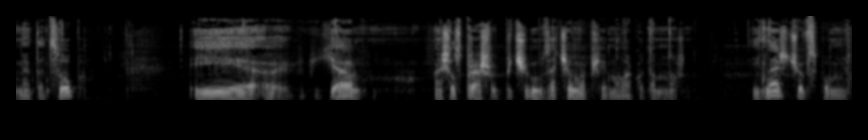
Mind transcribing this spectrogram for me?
этот суп. И э, я начал спрашивать, почему, зачем вообще молоко там нужно. И знаешь, что вспомнил?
